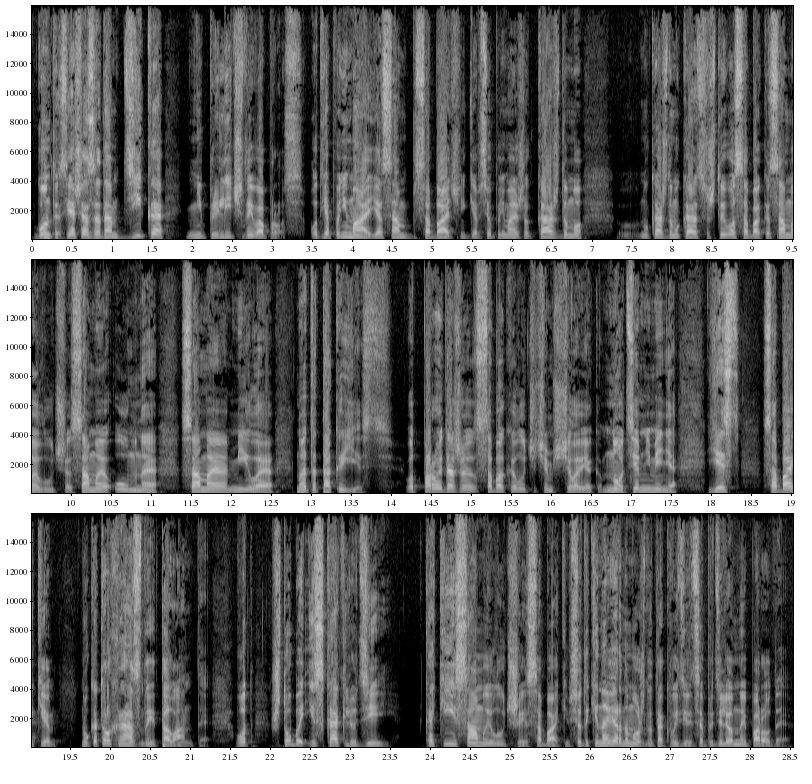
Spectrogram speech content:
Гонтес, я сейчас задам дико неприличный вопрос. Вот я понимаю, я сам собачник, я все понимаю, что каждому ну, каждому кажется, что его собака самая лучшая, самая умная, самая милая. Но это так и есть. Вот порой даже с собакой лучше, чем с человеком. Но, тем не менее, есть собаки, ну, у которых разные таланты. Вот чтобы искать людей, какие самые лучшие собаки? Все-таки, наверное, можно так выделить определенные породы.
